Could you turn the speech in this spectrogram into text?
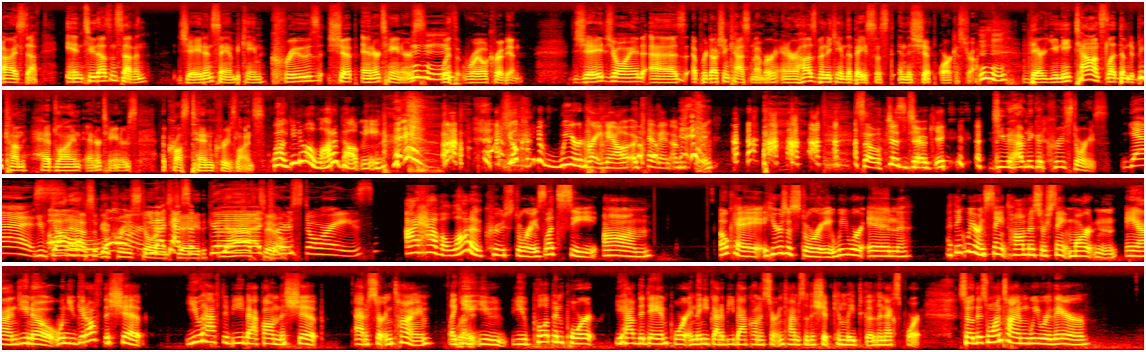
All right, Steph. In 2007, Jade and Sam became cruise ship entertainers mm-hmm. with Royal Caribbean. Jade joined as a production cast member, and her husband became the bassist in the ship orchestra. Their unique talents led them to become headline entertainers across 10 cruise lines. wow, you know a lot about me. I feel kind of weird right now, uh, Kevin. I'm just kidding. so, Just joking. do you have any good cruise stories? Yes. You've got to have Oh, some good Lord. cruise stories. you have to have some Jade. good You have cruise stories. I have a lot of cruise stories. Let's see. Um okay, here's a story. We were in I think we were in St. Thomas or St. Martin and you know, when you get off the ship, you have to be back on the ship at a certain time. Like Right. you you you pull up in port, you have the day in port and then you got to be back on a certain time so the ship can leave to go to the next port. So this one time we were there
